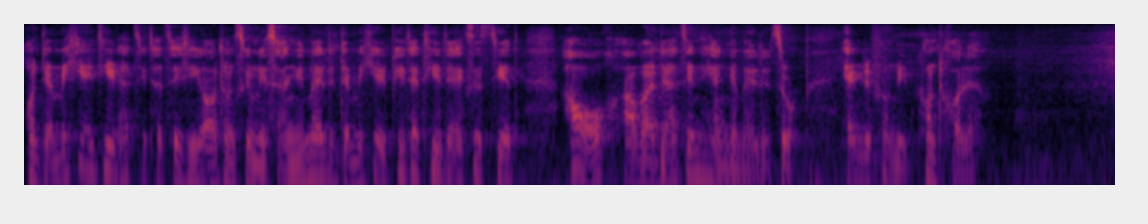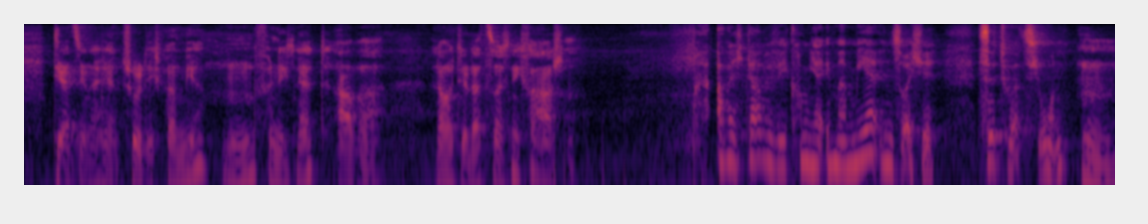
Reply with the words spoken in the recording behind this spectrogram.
Und der Michael Thiel hat sich tatsächlich ordnungsgemäß angemeldet. Der Michael Peter Thiel, der existiert auch, aber der hat sich nicht angemeldet. So, Ende vom Lied, Kontrolle. Die hat sich nachher entschuldigt bei mir. Hm, Finde ich nett, aber Leute, lasst euch nicht verarschen. Aber ich glaube, wir kommen ja immer mehr in solche Situationen, Mhm.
